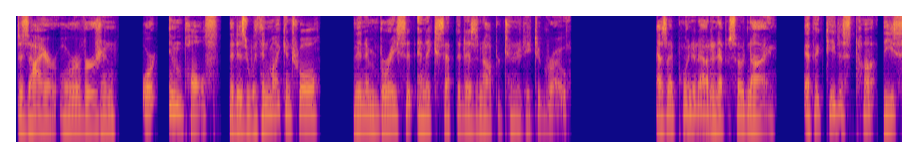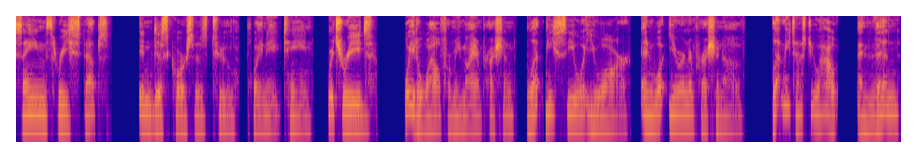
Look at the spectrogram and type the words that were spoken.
desire, or aversion, or impulse that is within my control, then embrace it and accept it as an opportunity to grow. As I pointed out in episode 9, Epictetus taught these same three steps in Discourses 2.18, which reads Wait a while for me, my impression. Let me see what you are and what you're an impression of. Let me test you out, and then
